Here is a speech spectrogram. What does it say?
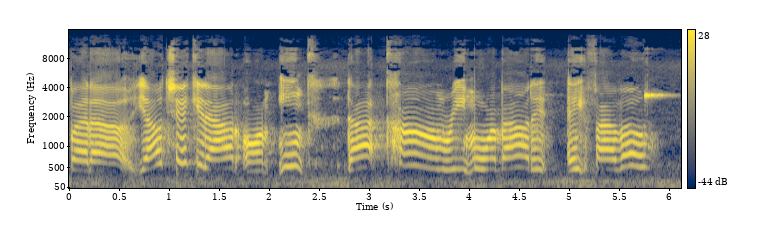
But uh, y'all check it out on Inc.com. Read more about it. 850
